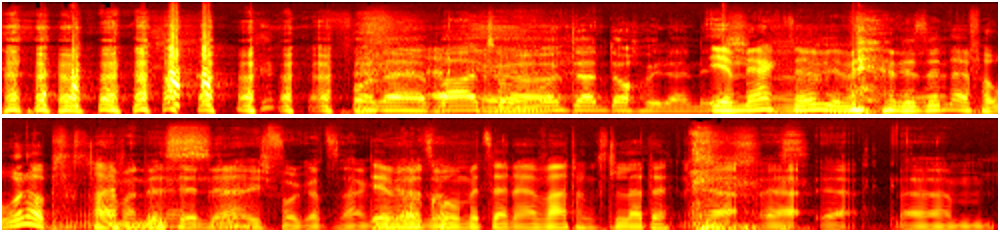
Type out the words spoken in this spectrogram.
Voller Erwartung Ja. und dann doch wieder nicht. Ihr merkt, ne, wir, wir sind einfach urlaubsreif Ja, ein bisschen, ist, ne? äh, Ich wollte gerade sagen. Der also- Mirko mit seiner Erwartungslatte. Ja, ja, ja. Ähm,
